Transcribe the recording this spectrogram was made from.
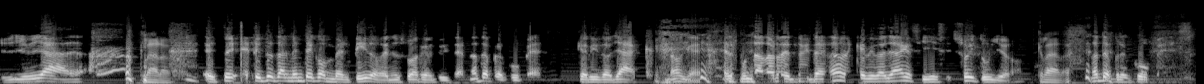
yo ya, claro, estoy, estoy totalmente convertido en usuario de Twitter, no te preocupes. Querido Jack, ¿no? Que el fundador de Twitter, ¿no? Querido Jack, sí, soy tuyo. Claro. No te preocupes.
